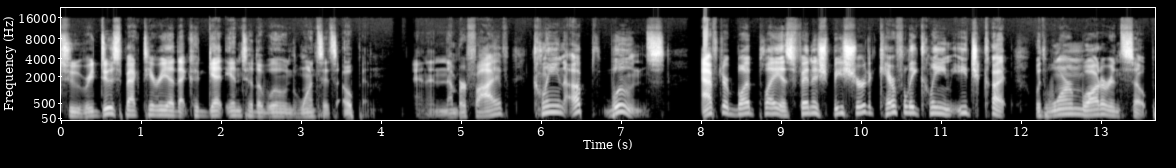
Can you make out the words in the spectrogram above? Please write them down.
to reduce bacteria that could get into the wound once it's open. And then number five, clean up wounds. After blood play is finished, be sure to carefully clean each cut with warm water and soap.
